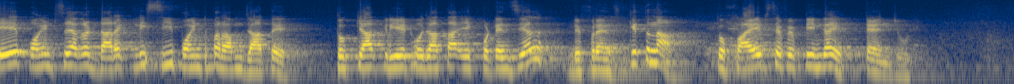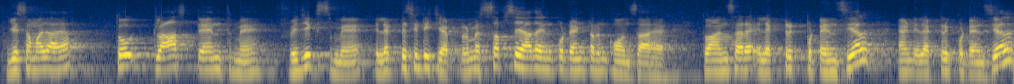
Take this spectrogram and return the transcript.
ए पॉइंट से अगर डायरेक्टली सी पॉइंट पर हम जाते तो क्या क्रिएट हो जाता? एक पोटेंशियल डिफरेंस कितना? तो 5 से 15 गए 10 जूल ये समझ आया? तो क्लास टेंथ में फिजिक्स में इलेक्ट्रिसिटी चैप्टर में सबसे ज़्यादा इंपोर्टेंट टर्म कौन सा है? तो आंसर है electric potential and electric potential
